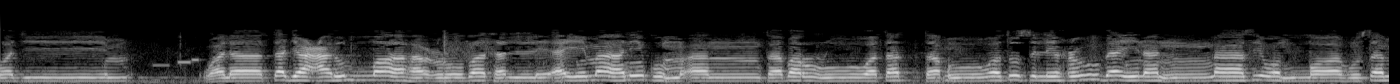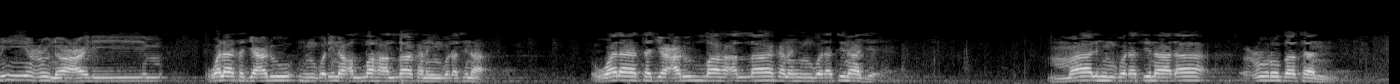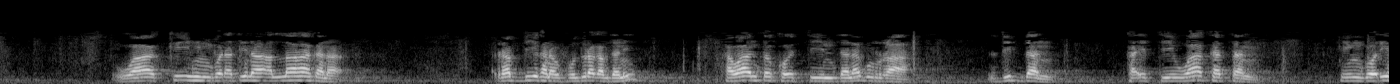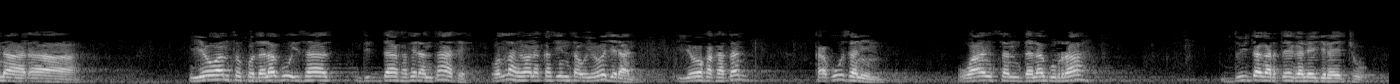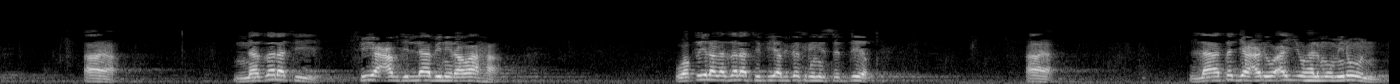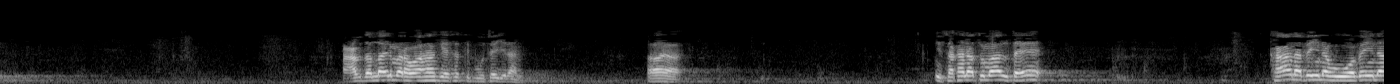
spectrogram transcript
الرجيم. ولا تجعلوا الله عرضة لأيمانكم أن تبروا وتتقوا وتصلحوا بين الناس والله سميع عليم. ولا تجعلوا هنقولنا الله الله كان هنقولتنا ولا تجعلوا الله الله كان هنقولتنا جي maal hin godhatinaadha curdatan waakkii hin godhatinaa allaha kana rabbii kana fuuldura qabdanii ka waan tokko ittiin dalagurraa diddan ka ittiin waakkattan hin godhinaadha yoo waan tokko dalaguu isaa diddaa ka fedhan taate wallahi waan akkasiin ta'u yoo jedhan yoo kakatan ka kuusaniin waan san dalagurraa duyda gartee galee jira jechuu aya nazalati fi cabdillah bini rawaaha وقيل نزلت في أبي بكر الصديق. آية. لا تجعلوا أيها المؤمنون. عبد الله المرواها كيست بوتجرا آية. إذا كانت مالته كان بينه وبين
